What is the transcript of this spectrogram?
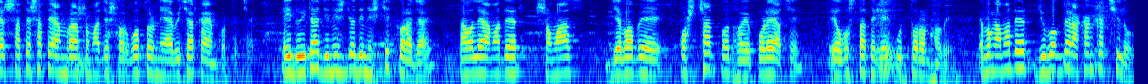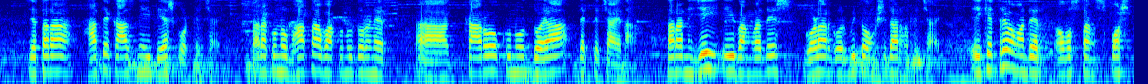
এর সাথে সাথে আমরা সমাজে সর্বত্র ন্যায় বিচার কায়েম করতে চাই। এই দুইটা জিনিস যদি নিশ্চিত করা যায়, তাহলে আমাদের সমাজ যেভাবে পশ্চাৎপদ হয়ে পড়ে আছে, এই অবস্থা থেকে উত্তরণ হবে। এবং আমাদের যুবকদের আকাঙ্ক্ষা ছিল যে তারা হাতে কাজ নিয়ে দেশ করতে চায়। তারা কোনো ভাতা বা কোনো ধরনের কারও কোনো দয়া দেখতে চায় না। তারা নিজেই এই বাংলাদেশ গড়ার গর্বিত অংশীদার হতে চায়। এই ক্ষেত্রেও আমাদের অবস্থান স্পষ্ট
